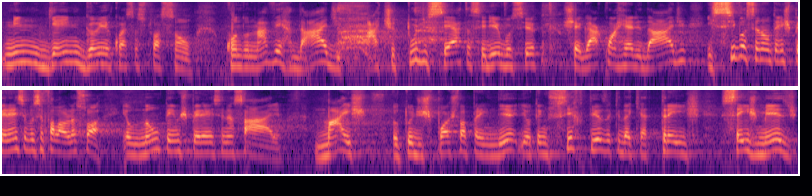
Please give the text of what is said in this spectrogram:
ninguém ganha com essa situação. Quando na verdade a atitude certa seria você chegar com a realidade e se você não tem experiência, você falar: olha só, eu não tenho experiência nessa área mas eu estou disposto a aprender e eu tenho certeza que daqui a três, seis meses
